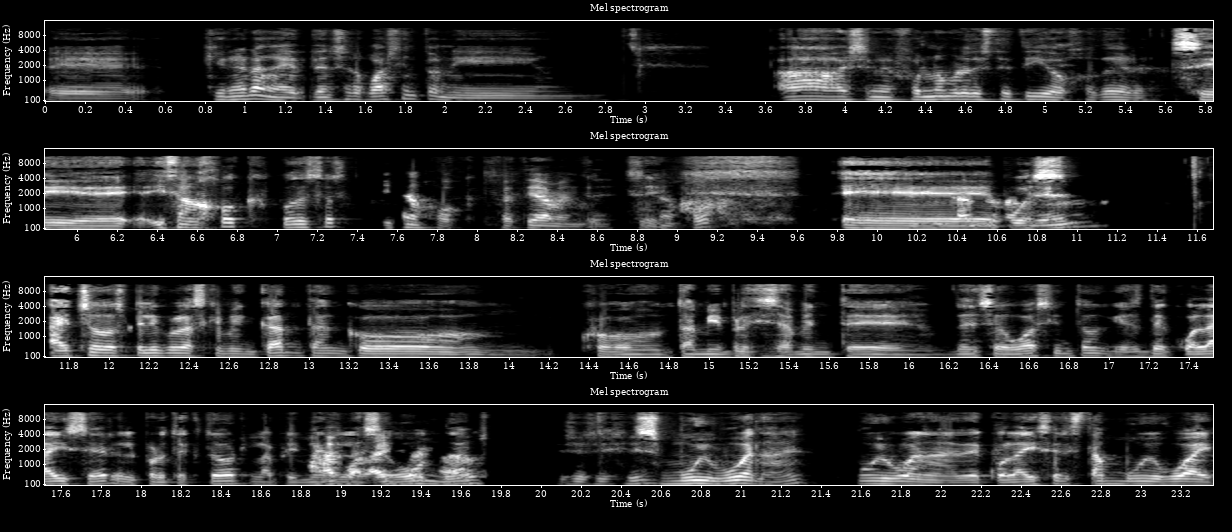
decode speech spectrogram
Eh, ¿Quién eran? Eh, Denzel Washington y. Ah, se me fue el nombre de este tío, joder. Sí, eh, Ethan Hawke, ¿puede ser? Ethan Hawke, efectivamente. Sí. Ethan Hawke. Pues también. ha hecho dos películas que me encantan con, con también precisamente Denzel Washington, que es The Equalizer, El Protector, la primera Ah, y la segunda. claro. Sí, sí, sí. sí. Es muy buena, ¿eh? Muy buena. The Equalizer está muy guay.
